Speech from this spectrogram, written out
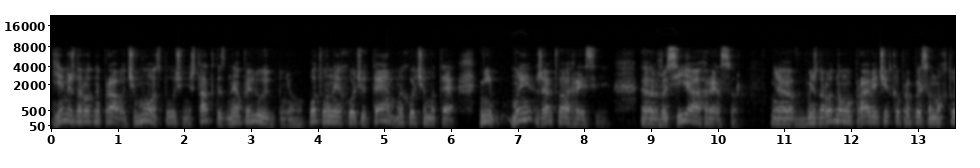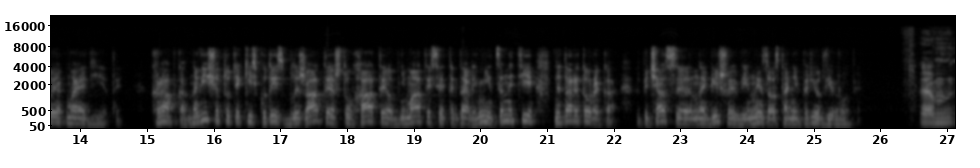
Є міжнародне право. Чому Сполучені Штати не апелюють до нього? От вони хочуть те, ми хочемо те. Ні, ми жертва агресії. Е, Росія агресор. Е, В міжнародному праві чітко прописано, хто як має діяти. Крапка. Навіщо тут якісь кудись зближати, штовхати, обніматися і так далі? Ні, це не ті, не та риторика під час е, найбільшої війни за останній період в Європі. Ем,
